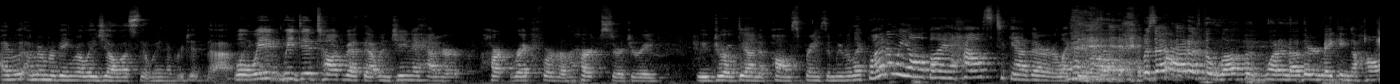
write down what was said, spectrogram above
I, I remember being really jealous that we never did that. Well, Like, we, we did talk about that when Gina had her heart right before her heart surgery. We drove down to Palm Springs and we were like, why don't we all buy a house together? Like, you know, Was that out of the love of one another and making a home?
